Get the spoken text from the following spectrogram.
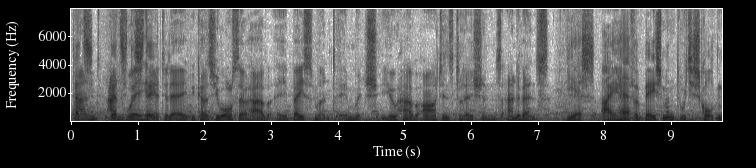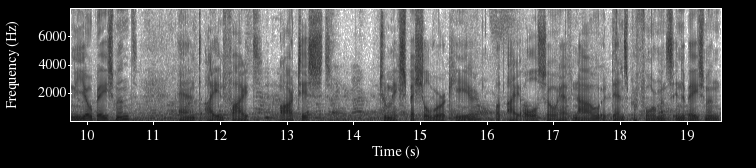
that's and, that's and we're the here today because you also have a basement in which you have art installations and events. Yes, I have a basement which is called Nio Basement, and I invite artists to make special work here. But I also have now a dance performance in the basement,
